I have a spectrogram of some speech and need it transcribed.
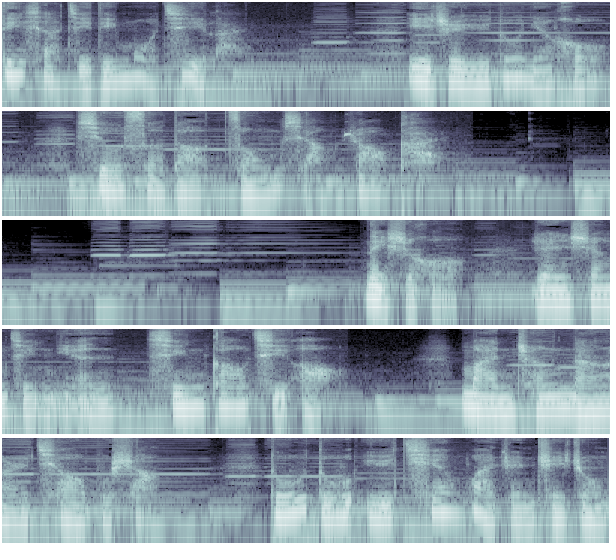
滴下几滴墨迹来，以至于多年后，羞涩到总想绕开。那时候，人生景年，心高气傲，满城男儿瞧不上。独独于千万人之中，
